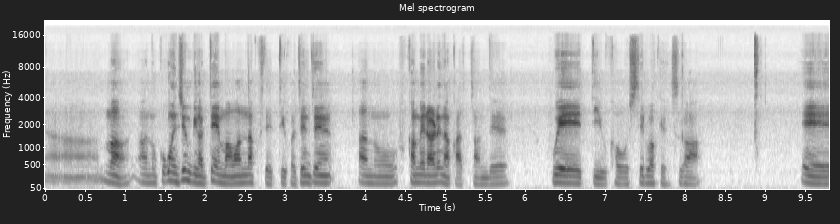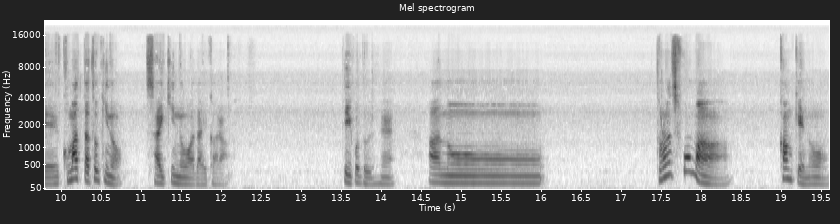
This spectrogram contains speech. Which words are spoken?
あまあ、あの、ここに準備が手回んなくてっていうか、全然、あの、深められなかったんで、ふえーっていう顔をしてるわけですが、えー、困った時の最近の話題から、っていうことでね、あのー、トランスフォーマー関係の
